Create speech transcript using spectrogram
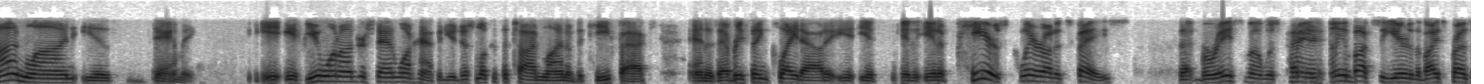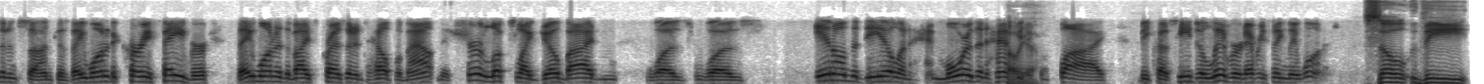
timeline is damning. If you want to understand what happened, you just look at the timeline of the key facts, and as everything played out, it it it, it appears clear on its face that Burisma was paying a million bucks a year to the vice president's son because they wanted to curry favor. They wanted the vice president to help them out, and it sure looks like Joe Biden was was in on the deal and more than happy oh, yeah. to comply because he delivered everything they wanted. So the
